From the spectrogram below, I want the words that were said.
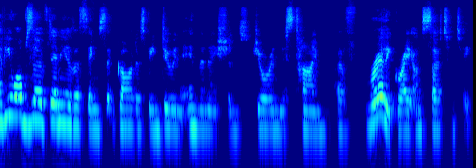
have you observed any other things that God has been doing in the nations during this time of really great uncertainty?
